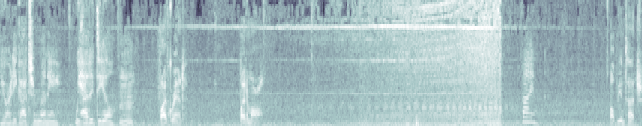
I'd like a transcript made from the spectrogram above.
you already got your money. We had a deal. Mm-hmm. Five grand. By tomorrow. Fine. I'll be in touch.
